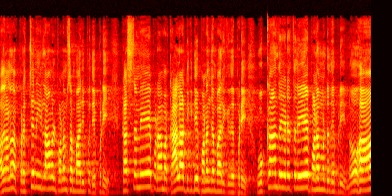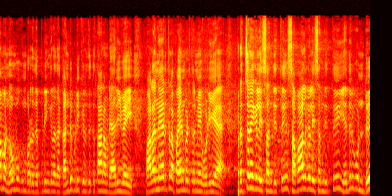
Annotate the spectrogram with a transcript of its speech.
அதனால தான் பிரச்சனை இல்லாமல் பணம் சம்பாதிப்பது எப்படி? கஷ்டமே படாமல் காலாட்டிக்கிட்டே பணம் சம்பாதிக்கிறது எப்படி? உட்காந்த இடத்துலயே பணம் பண்ணுறது எப்படி? நோகாமல் நோம்பு கும்பிட்றது எப்படிங்கிறத கண்டுபிடிக்கிறதுக்கு தான் நம்முடைய அறிவை பல நேரத்தில் பயன்படுத்தணுமே ஒழிய பிரச்சனைகளை சந்தித்து சவால்களை சந்தித்து எதிர்கொண்டு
